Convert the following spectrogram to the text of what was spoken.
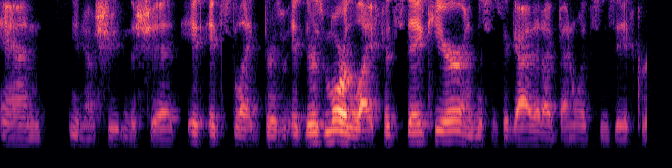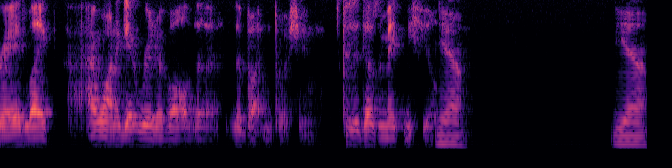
and, you know, shooting the shit. It, it's like there's, it, there's more life at stake here. And this is a guy that I've been with since eighth grade. Like, I want to get rid of all the, the button pushing because it doesn't make me feel Yeah. Yeah.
